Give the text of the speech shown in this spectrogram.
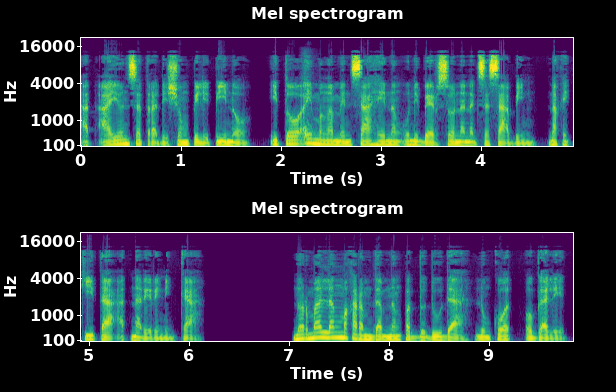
at ayon sa tradisyong Pilipino, ito ay mga mensahe ng universo na nagsasabing, nakikita at naririnig ka. Normal lang makaramdam ng pagdududa, lungkot o galit.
